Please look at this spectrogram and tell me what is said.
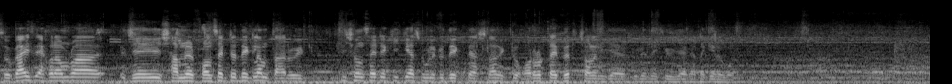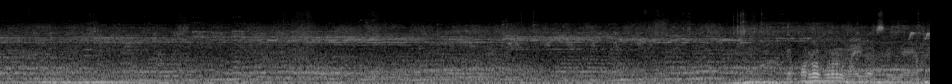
সো গাইজ এখন আমরা যে সামনের ফ্রন্ট সাইডটা দেখলাম, তার ওই পিছন সাইডে কী কী আছে ওগুলো একটু দেখতে আসলাম, একটু হরর টাইপের চলেন গিয়ে ঘুরে দেখি ওই জায়গাটা কীরকম। হরর হরর ভাইব আছে এই জায়গাটা।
